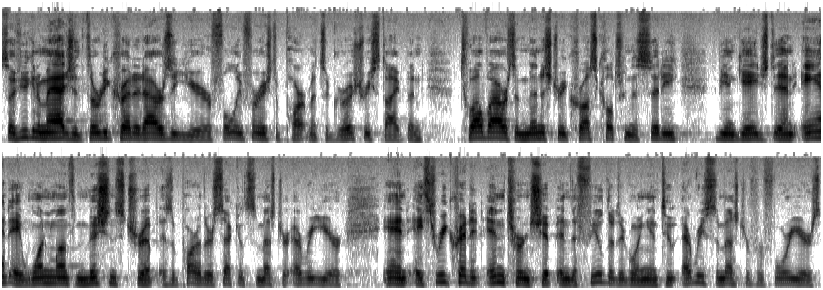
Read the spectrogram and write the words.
So if you can imagine 30 credit hours a year, fully furnished apartments, a grocery stipend, 12 hours of ministry cross culture in the city to be engaged in, and a one month missions trip as a part of their second semester every year, and a three credit internship in the field that they're going into every semester for four years.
